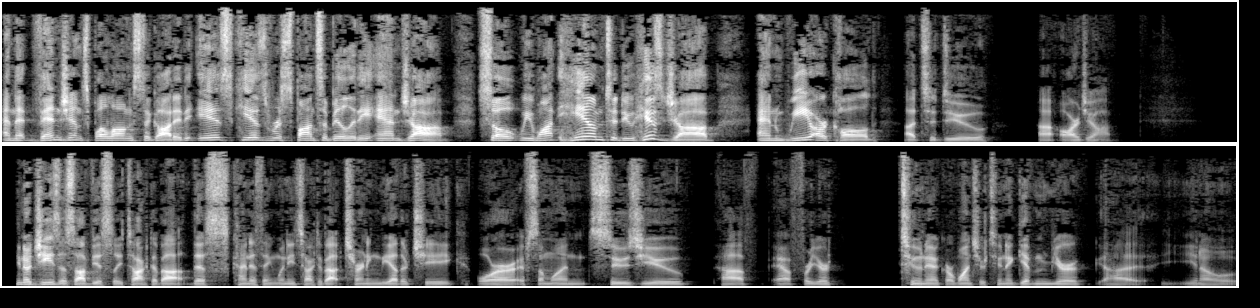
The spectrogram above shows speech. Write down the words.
and that vengeance belongs to God. It is his responsibility and job. So we want him to do his job, and we are called uh, to do uh, our job. You know, Jesus obviously talked about this kind of thing when he talked about turning the other cheek, or if someone sues you uh, uh for your tunic or wants your tunic, give him your, uh, you know,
